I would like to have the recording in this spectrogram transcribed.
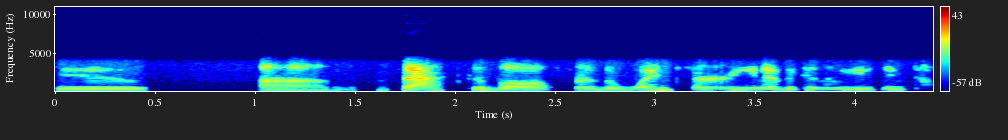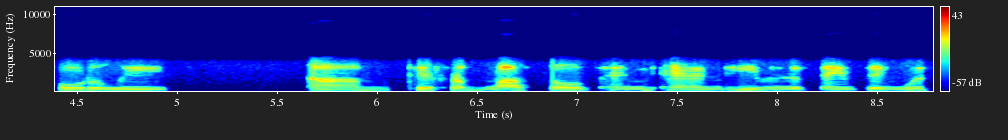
to um basketball for the winter, you know, because I'm using totally um different muscles and and even the same thing with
